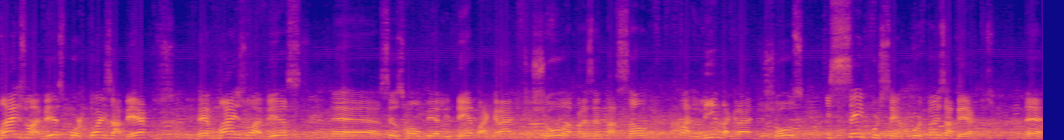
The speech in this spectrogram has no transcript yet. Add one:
Mais uma vez, portões abertos, né, mais uma vez é, vocês vão ver ali dentro a grade de show, a apresentação, uma linda grade de shows e 100% portões abertos né?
